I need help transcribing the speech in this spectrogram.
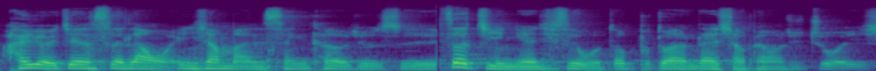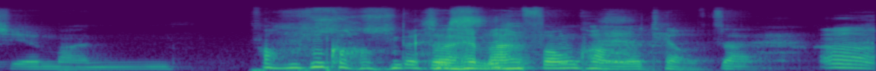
还有一件事让我印象蛮深刻，就是这几年其实我都不断地带小朋友去做一些蛮 疯狂的对事蛮疯狂的挑战。嗯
